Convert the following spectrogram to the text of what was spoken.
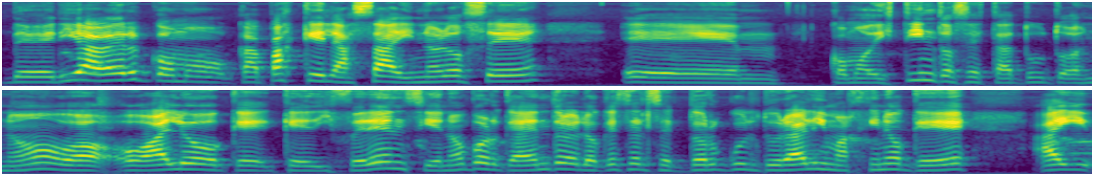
debería haber como, capaz que las hay, no lo sé, eh, como distintos estatutos, ¿no? O, algo que, diferencie, ¿no? Porque adentro de lo que es el sector cultural imagino que hay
